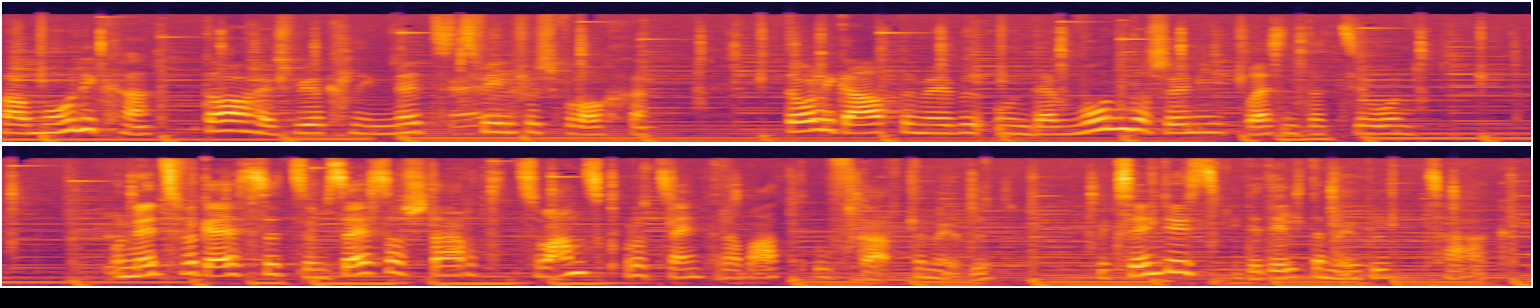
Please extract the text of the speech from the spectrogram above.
Frau Monika, da hast du wirklich nicht zu viel versprochen. Tolle Gartenmöbel und eine wunderschöne Präsentation. Und nicht zu vergessen, zum Saisonstart 20% Rabatt auf Gartenmöbel. Wir sehen uns in der Delta Möbel zu Haag.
